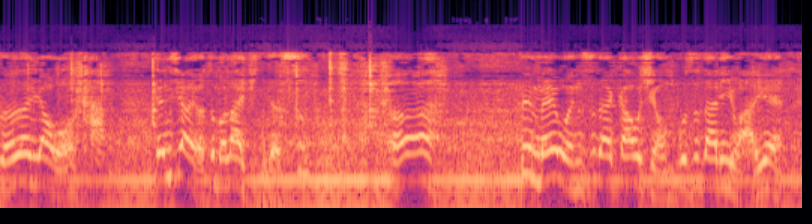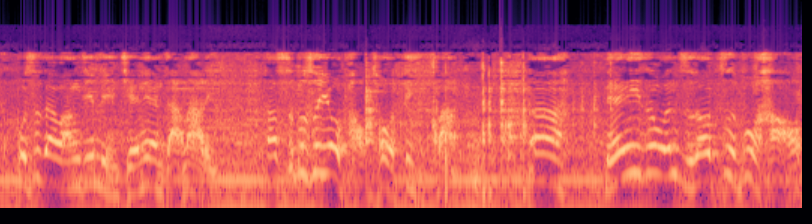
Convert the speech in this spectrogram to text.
责任要我扛，天下有这么赖皮的事，而并没蚊是在高雄，不是在立法院，不是在王金敏前院长那里，他是不是又跑错地方？啊，连一只蚊子都治不好，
